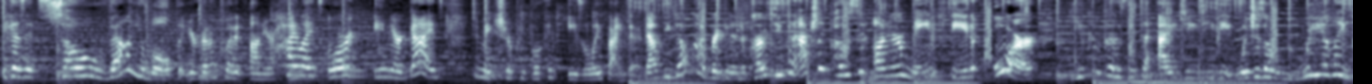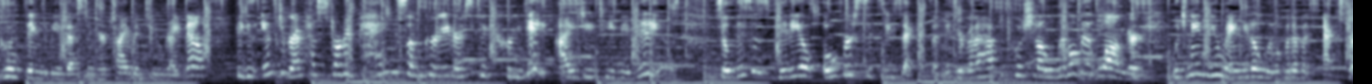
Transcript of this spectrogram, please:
because it's so valuable that you're to put it on your highlights or in your guides to make sure people can easily find it. Now, if you don't want to break it into parts, you can actually post it on your main feed or you can post it to IGTV, which is a really good thing to be investing your time into right now because Instagram has started paying some creators to create IGTV videos. So this is video over 60 seconds. That means you're gonna have to push it a little bit longer, which means you may need a little bit of an extra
